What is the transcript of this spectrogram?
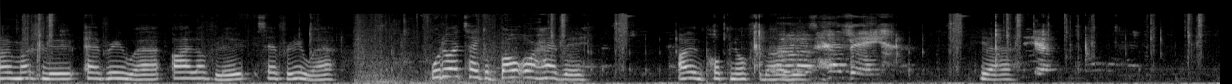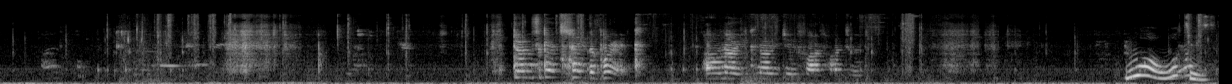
so much loot everywhere. I love loot. It's everywhere. What do I take, a bolt or a heavy? I've been popping off for the. Uh, heavy. Yeah. Yeah. Don't forget to take the brick. Oh no, you can only do 500. Whoa, what is...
